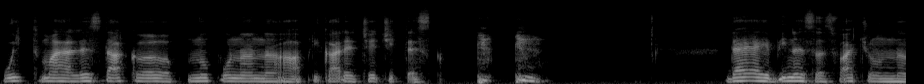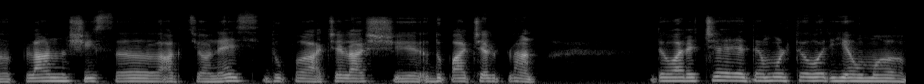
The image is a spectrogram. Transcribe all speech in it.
uit, mai ales dacă nu pun în aplicare ce citesc. De-aia e bine să-ți faci un plan și să acționezi după, același, după acel plan deoarece de multe ori eu mă,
